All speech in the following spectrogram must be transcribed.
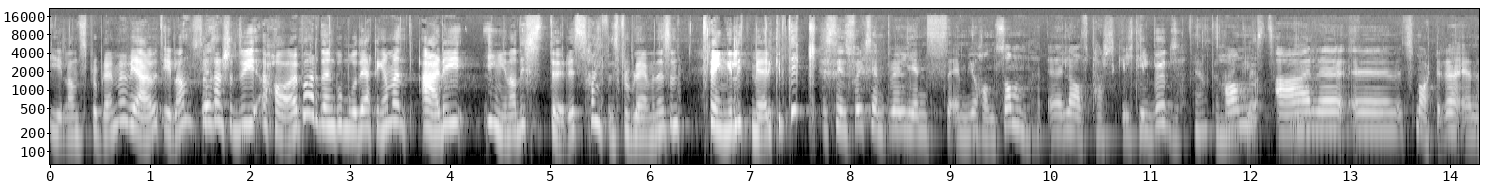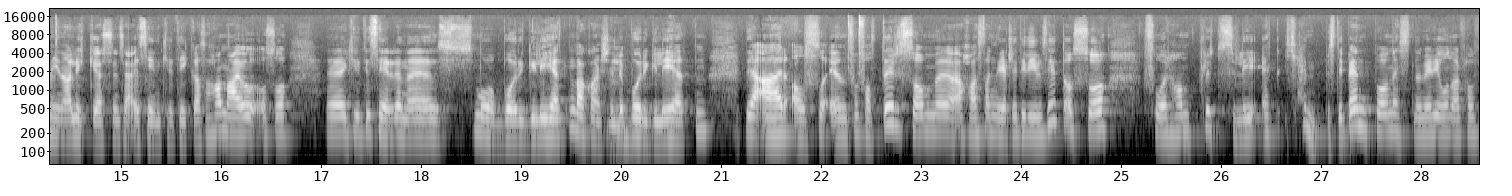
ilandsproblemer? Vi er jo et iland, så kanskje du har jo bare den godmodige ertinga. Men er det ingen av de større samfunnsproblemene som trenger litt mer kritikk? Jeg syns f.eks. Jens M. Johansson, eh, lavterskeltilbud, Ja, han er eh, smartere enn Nina Lykke, syns jeg, i sin kritikk. Altså, han er jo også eh, kritiserer denne småborgerligheten, da kanskje, eller borgerligheten. Det er altså en forfatter som eh, har stagnert litt i livet sitt, og så får han plutselig et kjempestipend på nesten en million, i hvert fall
